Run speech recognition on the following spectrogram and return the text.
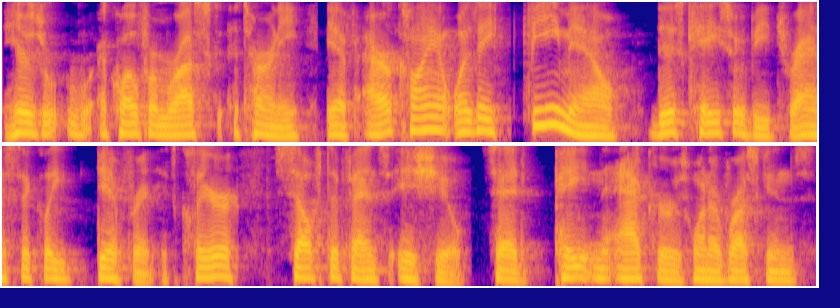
Here's a quote from Russ's attorney. If our client was a female, this case would be drastically different. It's clear self-defense issue, said Peyton Ackers, one of Ruskin's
